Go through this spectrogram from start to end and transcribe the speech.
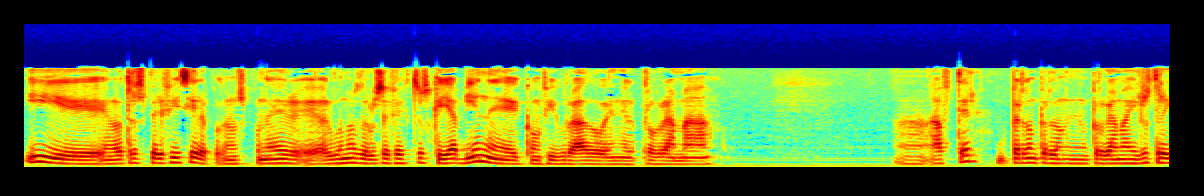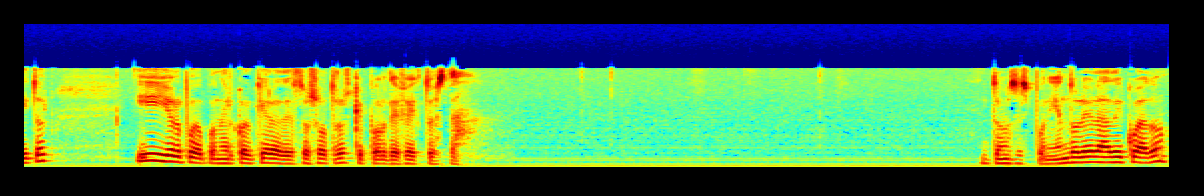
y eh, en la otra superficie le podemos poner eh, algunos de los efectos que ya viene configurado en el programa ah, After, perdón, perdón, en el programa Illustrator y yo le puedo poner cualquiera de estos otros que por defecto está. Entonces poniéndole el adecuado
